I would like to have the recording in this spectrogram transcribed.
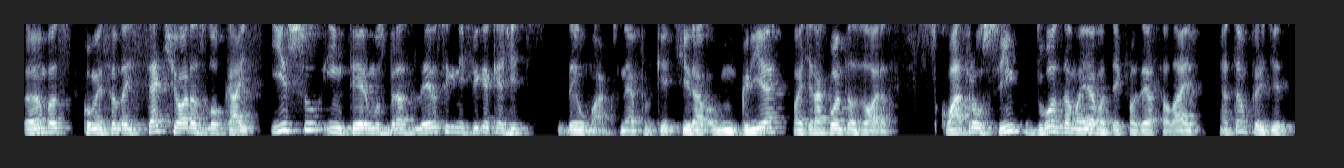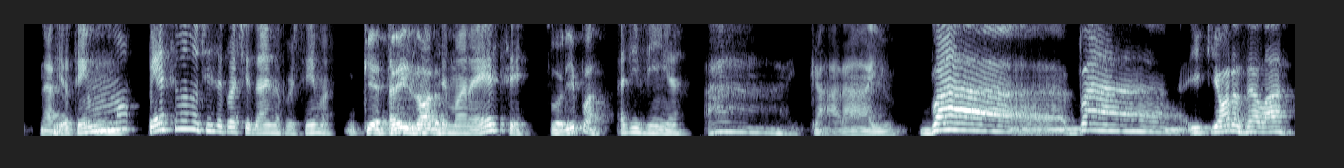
ambas começando às 7 horas locais. Isso, em termos brasileiros, significa que a gente deu, Marcos, né? Porque tira a Hungria, vai tirar quantas horas? Quatro ou cinco? Duas da manhã vai ter que fazer essa live. É tão perdido, né? Eu tenho uma péssima notícia para te dar ainda por cima. O quê? Sabe Três horas? semana é esse? Floripa? Adivinha. Ai, caralho. Bah! Bah! E que horas é lá?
